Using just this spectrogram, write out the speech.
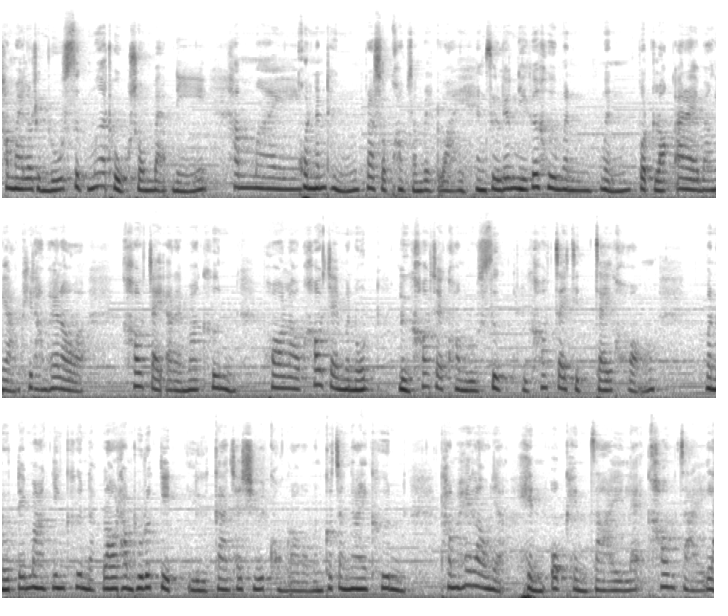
ทำไมเราถึงรู้สึกเมื่อถูกชมแบบนี้ทำไมคนนั้นถึงประสบความสำเร็จไวหนังสือเล่มนี้ก็คือมันเหมือนปลดล็อกอะไรบางอย่างที่ทำให้เราอะเข้าใจอะไรมากขึ้น พอเราเข้าใจมนุษย์ หรือเข้าใจความรู้สึกหรือเข้าใจจิตใจของ มนุษย์ได้มากยิ่งขึ้นนะเราทำธุรกิจหรือการใช้ชีวิตของเรา มันก็จะง่ายขึ้นทำให้เราเนี่ยเห็นอกเห็นใจและเข้าใจห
